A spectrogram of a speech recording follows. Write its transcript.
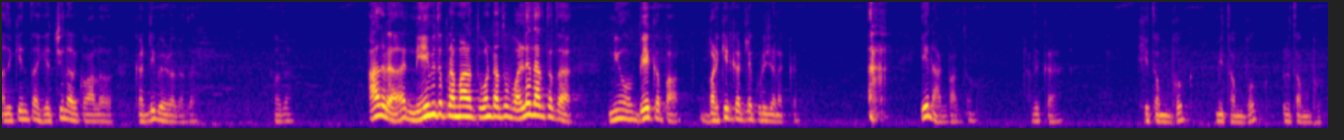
ಅದಕ್ಕಿಂತ ಹೆಚ್ಚಿನ ಅಲ್ಕೋಹಾಲು ಕಡ್ಲಿ ಬೀಳೊಳಗದ ಹೌದಾ? ಆದ್ರೆ ನಿಯಮಿತ ಪ್ರಮಾಣ ತೊಗೊಂಡು ಅದು ಒಳ್ಳೇದಾಗ್ತದೆ. ನೀವು ಬೇಕಪ್ಪ, ಬಡ್ಕಿಟ್ ಕಟ್ಲೆ ಕುಡಿ ಜನಕ್ಕೆ. ಏನಾಗಬಾರ್ದು ಅದಕ್ಕೆ ಹಿತಂಭುಕ್, ಮಿತಂಭುಕ್, ಋತಂಭುಕ್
